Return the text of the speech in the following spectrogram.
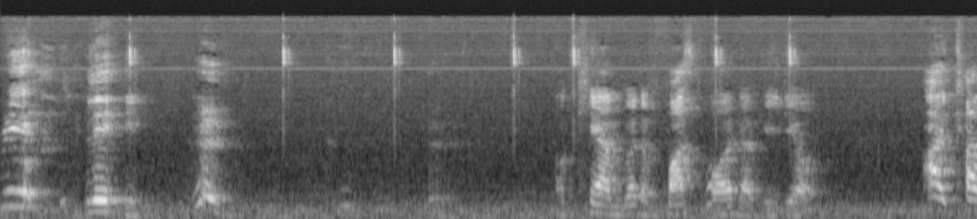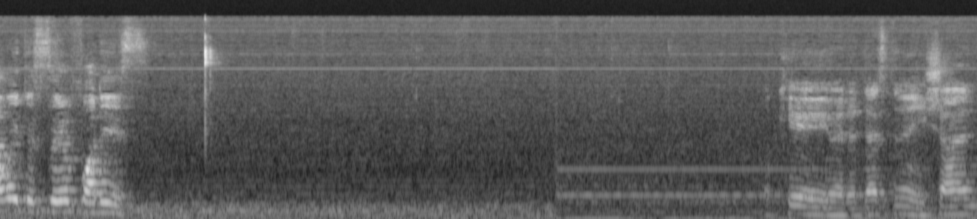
Really? Okay, I'm going to fast forward the video. I can't wait to see you for this. Okay, we're at the destination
